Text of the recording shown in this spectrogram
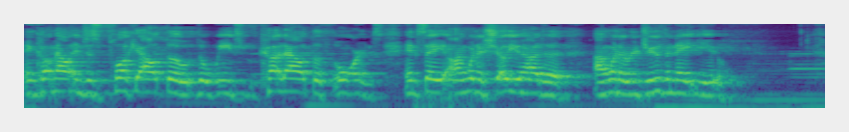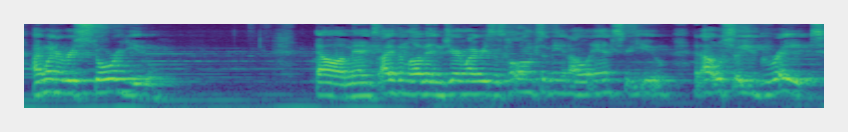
and come out and just pluck out the, the weeds, cut out the thorns, and say, I'm going to show you how to, I'm going to rejuvenate you. I'm going to restore you. Oh man, I even love it. And Jeremiah says, Call unto me and I'll answer you, and I will show you great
